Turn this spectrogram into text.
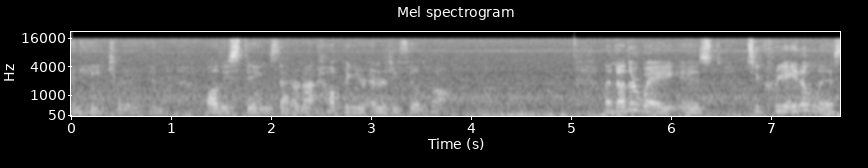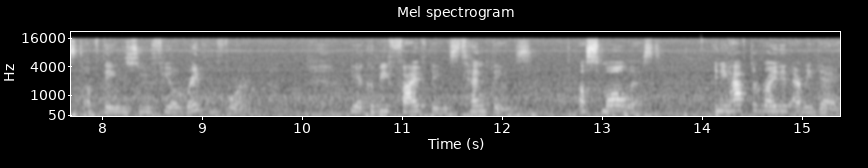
and hatred and all these things that are not helping your energy field at all. Another way is to create a list of things you feel grateful for. It could be five things, ten things, a small list, and you have to write it every day.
